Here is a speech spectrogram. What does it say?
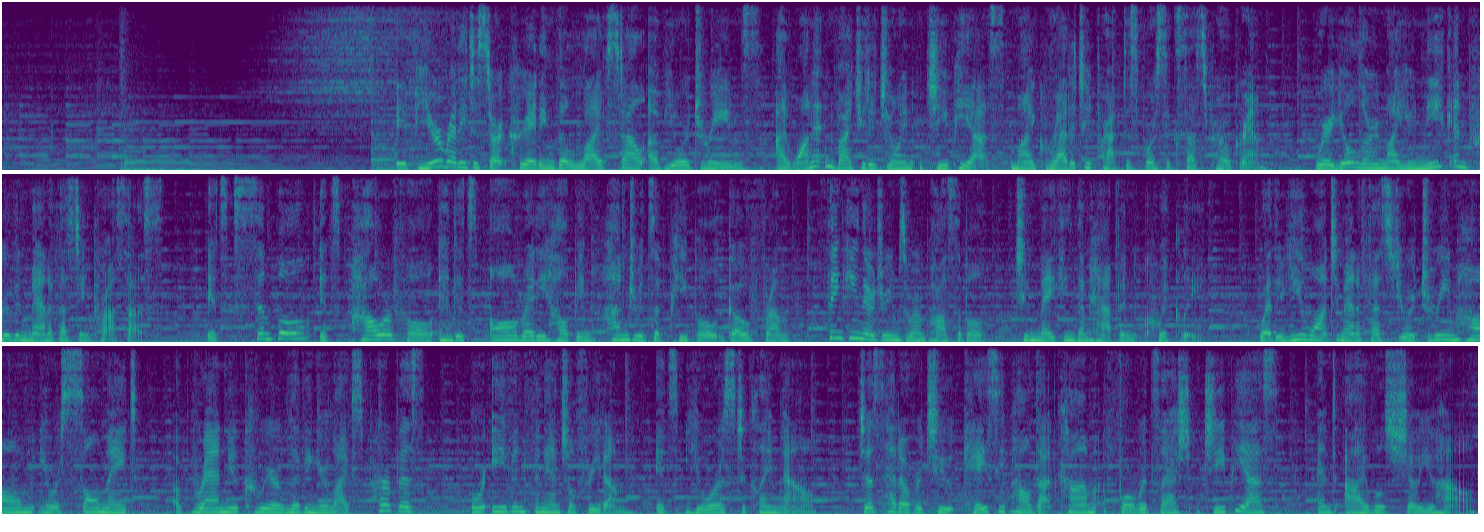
If you're ready to start creating the lifestyle of your dreams, I want to invite you to join GPS, my Gratitude Practice for Success program, where you'll learn my unique and proven manifesting process. It's simple, it's powerful, and it's already helping hundreds of people go from thinking their dreams were impossible to making them happen quickly. Whether you want to manifest your dream home, your soulmate, a brand new career living your life's purpose, or even financial freedom, it's yours to claim now. Just head over to caseypowell.com forward slash GPS and I will show you how.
